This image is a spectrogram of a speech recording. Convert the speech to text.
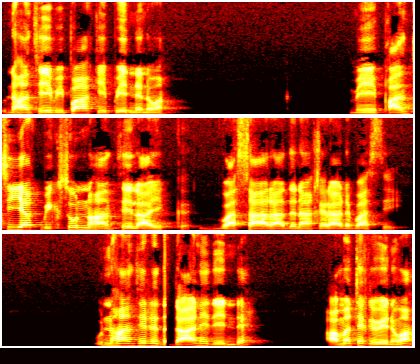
උන්වහන්සේ විපාකේ පෙන්නනවා මේ 500ක් භික්ෂුන් වහන්සේලා එක්ක වස් ආරාධනා කරාට පස්සේ උන්වහන්සේට දානෙ දෙන්න අමතක වෙනවා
